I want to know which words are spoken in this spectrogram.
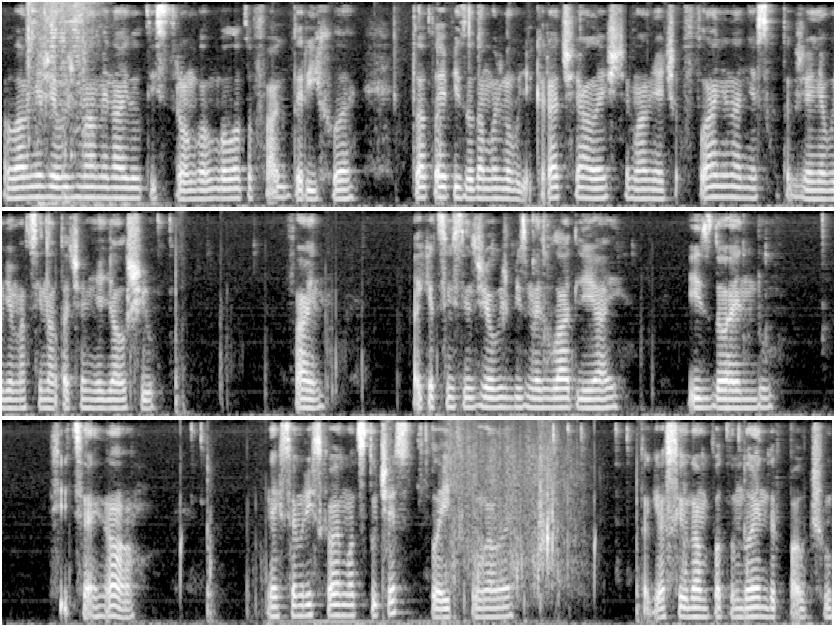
Hlavne, že už máme najdutý stronghold. Bolo to fakt rýchle. Táto epizóda možno bude kratšia, ale ešte mám niečo v pláne na dneska, takže nebudem asi natáčať hneď ďalšiu. Fajn. Aj keď si myslím, že už by sme zvládli aj ísť do endu. Sice, no. Nechcem riskovať moc tú chest plateku, ale... Tak ja si ju dám potom do ender pouchu.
